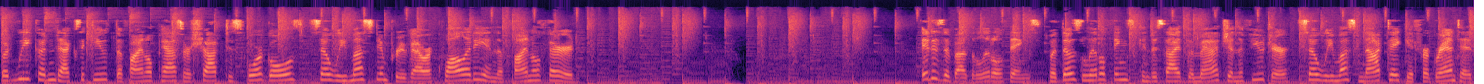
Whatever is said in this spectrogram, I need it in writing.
but we couldn't execute the final pass or shot to score goals, so we must improve our quality in the final third. It is about the little things, but those little things can decide the match in the future, so we must not take it for granted.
